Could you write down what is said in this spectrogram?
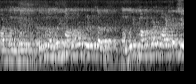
പാടുന്ന നമ്പൂതിരി. അതുകൊണ്ട് നമ്പൂരി മാപ്പിളപ്പാട്ട് കേട്ടിട്ടുണ്ട് നമ്പൂരിക്ക് മാപ്പിളപ്പാട്ട് പാടി തരിച്ചു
